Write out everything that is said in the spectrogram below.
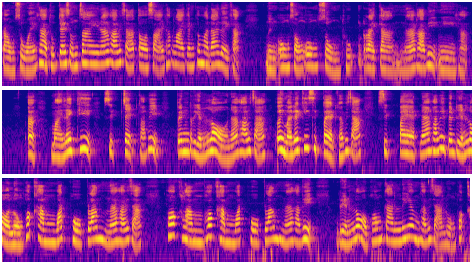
เก่าสวยค่ะ ถูกใจสนใจนะคะพี่จ๋าต่อสายทักไลน์กันเข้ามาได้เลยค่ะ 1 องค์ 2 องค์ส่งทุกรายการนะคะพี่นี่ค่ะอะหมายเลขที่ 17 ค่ะพี่เป็นเหรียญหล่อนะคะพี่จ๋าเอ้ยหมายเลขที่ 18 ค่ะพี่จ๋า18 นะคะพี่เป็นเหรียญหล่อหลวงพ่อคำวัดโพปล้ำนะคะพี่จ๋าพ่อคลำพ่อคำวัดโพปล้ำนะคะพี่เหรียญหล่อพร้อมการเลี่ยมค่ะพี่จ๋าหลวงพ่อค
